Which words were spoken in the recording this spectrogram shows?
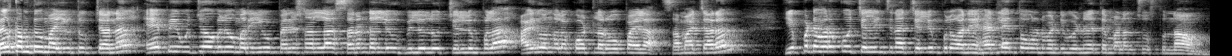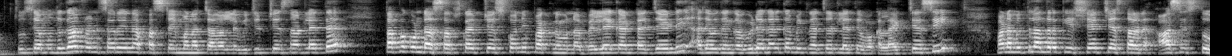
Welcome to my YouTube channel. AP ఉద్యోగులు మరియు పెన్షనర్ల సరెండర్లు బిల్లులు చెల్లింపుల ఐదు వందల కోట్ల రూపాయల సమాచారం ఇప్పటి వరకు చెల్లించిన చెల్లింపులు అనే హెడ్లైన్తో ఉన్నటువంటి వీడియో అయితే మనం చూస్తున్నాం. చూసే ముందుగా ఫ్రెండ్స్ ఎవరైనా ఫస్ట్ టైం మన ఛానల్ని విజిట్ చేసినట్లయితే తప్పకుండా సబ్స్క్రైబ్ చేసుకొని పక్కన ఉన్న బెల్ ఐకాన్ టచ్ చేయండి. అదేవిధంగా వీడియో కనుక మీకు నచ్చినట్లయితే ఒక లైక్ చేసి మన మిత్రులందరికీ షేర్ చేస్తారని ఆశిస్తూ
